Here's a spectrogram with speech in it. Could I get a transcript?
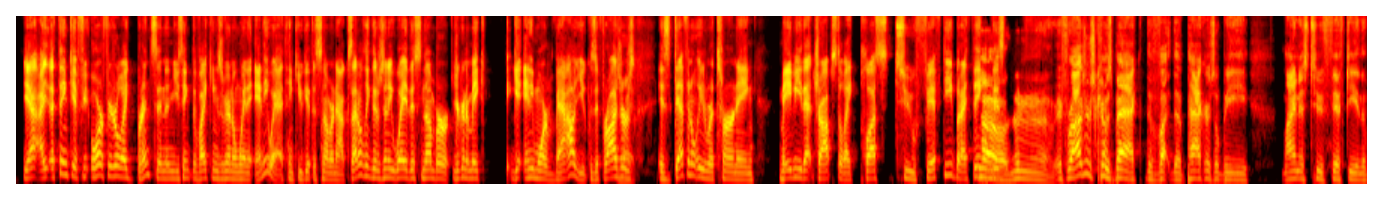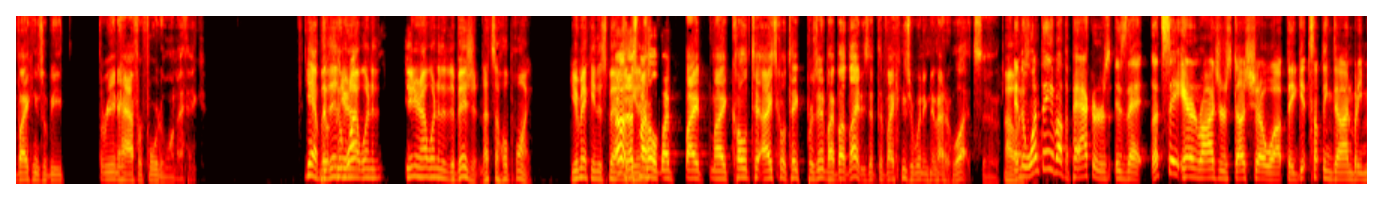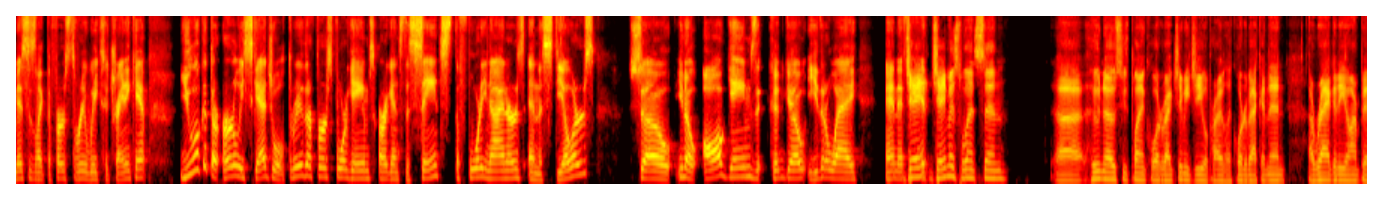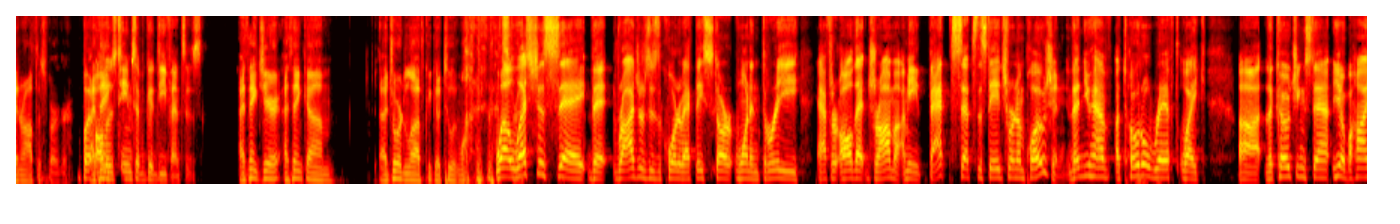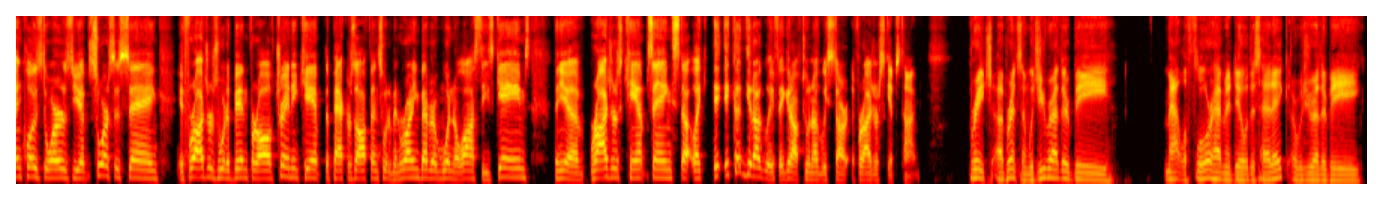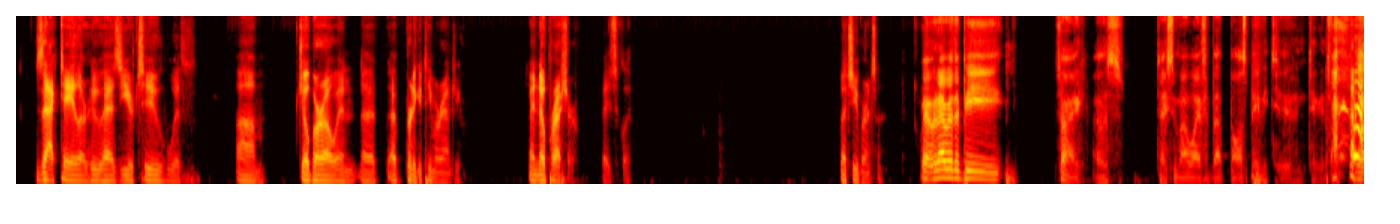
Yeah, I, I think if you, or if you're like Brinson and you think the Vikings are going to win it anyway, I think you get this number now because I don't think there's any way this number you're going to make get any more value because if Rodgers Right. is definitely returning, maybe that drops to like plus two fifty. But I think no, this no, no, no, no. If Rodgers comes back, the the Packers will be minus two fifty, and the Vikings will be three and a half or four to one. I think. yeah, but The- then the you're one- not winning. Then you're not winning the division. That's the whole point. You're making this bet. Oh, that's my whole my my my cold ta- ice cold take presented by Bud Light is that the Vikings are winning no matter what. So Oh, and the see. one thing about the Packers is that let's say Aaron Rodgers does show up, they get something done, but he misses like the first three weeks of training camp. You look at their early schedule, three of their first four games are against the Saints, the 49ers, and the Steelers. So, you know, all games that could go either way. And if, Ja- if Jameis Winston, uh, who knows who's playing quarterback? Jimmy G will probably play quarterback, and then a raggedy arm Ben Roethlisberger. but I all think, those teams have good defenses. I think Jared. I think um, uh, Jordan Love could go two and one. well, right. let's just say that Rodgers is the quarterback. They start one and three after all that drama. I mean, that sets the stage for an implosion. Then you have a total rift. Like uh, the coaching staff, you know, behind closed doors, you have sources saying if Rodgers would have been for all of training camp, the Packers offense would have been running better and wouldn't have lost these games. Then you have Rodgers camp saying stuff like it, it could get ugly if they get off to an ugly start if Rodgers skips time. Breech, uh, Brinson, would you rather be Matt LaFleur having to deal with this headache, or would you rather be Zac Taylor, who has year two with um, Joe Burrow and uh, a pretty good team around you and no pressure, basically? That's you, Brinson. Right. Would I rather be? Sorry, I was texting my wife about Boss Baby Two tickets.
